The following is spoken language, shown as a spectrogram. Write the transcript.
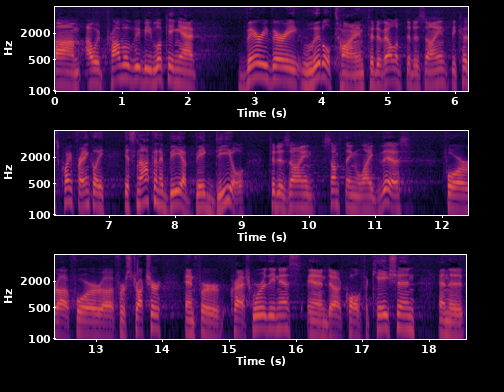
um, I would probably be looking at very, very little time to develop the design because, quite frankly, it's not going to be a big deal to design something like this for, uh, for, uh, for structure and for crashworthiness and uh, qualification and the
